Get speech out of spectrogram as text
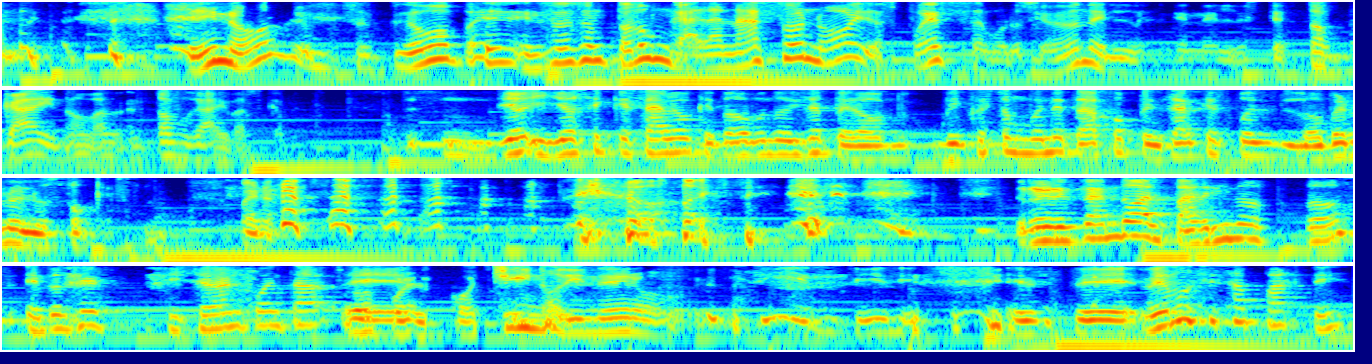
sí, ¿no? Eso es todo un galanazo, ¿no? Y después evolucionó en el, en el este, top guy, ¿no? En top guy, básicamente. Yo, y yo sé que es algo que todo el mundo dice, pero me cuesta un buen de trabajo pensar que después lo verlo en los Fokkers, ¿no? Bueno. Este, regresando al Padrino 2, entonces, si se dan cuenta... Eh, por el cochino dinero. Sí, sí, sí. Este, vemos esa parte,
